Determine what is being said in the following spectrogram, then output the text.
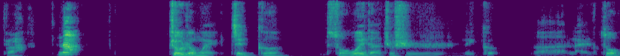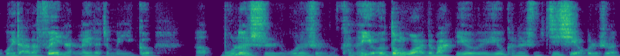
对吧？那就认为这个所谓的就是那个呃来做回答的非人类的这么一个呃，无论是无论是可能有的动物啊，对吧？也有也有可能是机械或者说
